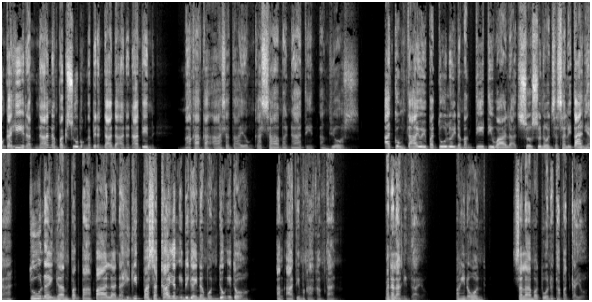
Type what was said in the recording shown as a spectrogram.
ang kahinat na ng pagsubok na pinagdadaanan natin, makakaasa tayong kasama natin ang Diyos. At kung tayo'y patuloy na magtitiwala at susunod sa salita niya, tunay ngang pagpapala na higit pa sa kayang ibigay ng mundong ito ang ating makakamtan. Manalangin tayo. Panginoon, salamat po na tapat kayo.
